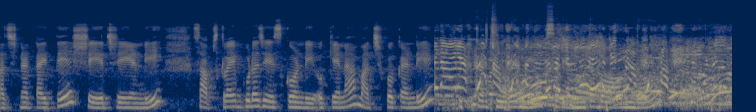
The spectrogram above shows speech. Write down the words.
నచ్చినట్టయితే షేర్ చేయండి. సబ్స్క్రైబ్ కూడా చేసుకోండి. ఓకేనా? మర్చిపోకండి. ఇక్కడ చూడండి ఒకసారి ఎంత బాగుంది. でこ。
